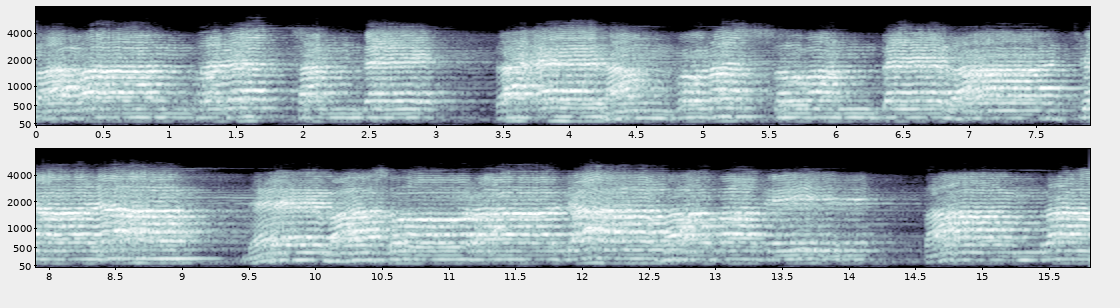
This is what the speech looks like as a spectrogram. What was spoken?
सवान् प्रयच्छन्ते स एनं पुनः सुवन्ते रा Chandra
